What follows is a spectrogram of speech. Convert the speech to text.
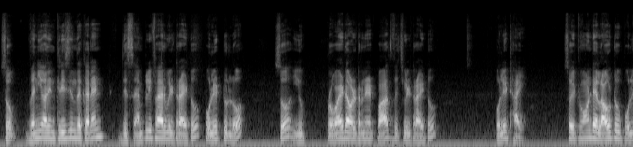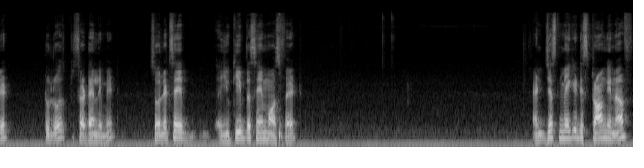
So, when you are increasing the current this amplifier will try to pull it to low. So, you provide an alternate path which will try to pull it high. So, it will not allow to pull it to low to certain limit. So, let us say you keep the same MOSFET and just make it strong enough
